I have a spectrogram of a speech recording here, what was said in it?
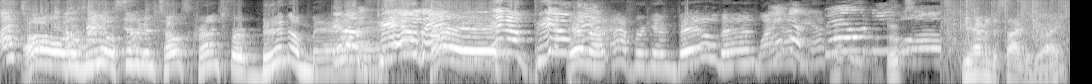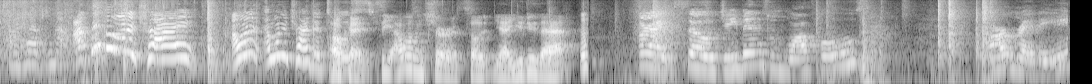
I oh, the real cinnamon toast crunch for Benham, man. In a building! Hey! In a building! In an African building. Why In not a be African though? Oops. You haven't decided, right? I have not. I think I want to try. I want. to. I want to try the toast. Okay. See, I wasn't sure. So yeah, you do that. All right. So Jabin's waffles are ready.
